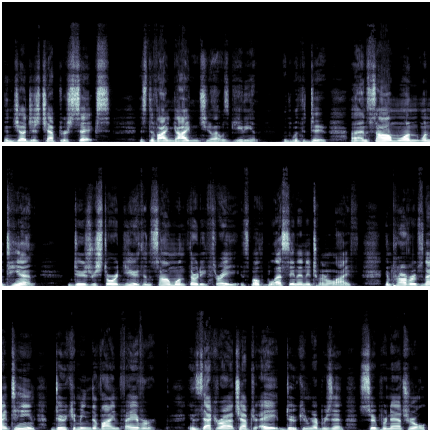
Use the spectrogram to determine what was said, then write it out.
In Judges chapter 6, it's divine guidance. You know, that was Gideon with, with the dew. Uh, in Psalm 1, 110, dew's restored youth. In Psalm 133, it's both blessing and eternal life. In Proverbs 19, dew can mean divine favor. In Zechariah chapter 8, dew can represent supernatural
